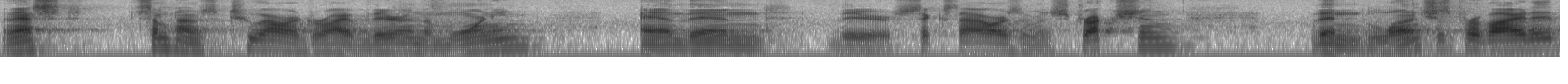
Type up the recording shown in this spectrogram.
and that's sometimes a two hour drive there in the morning, and then there's six hours of instruction, then lunch is provided,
